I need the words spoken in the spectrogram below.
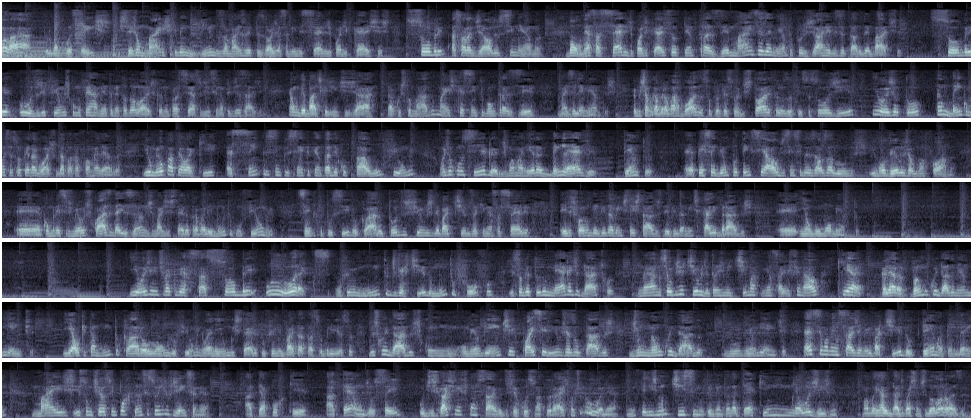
Olá, tudo bom com vocês? Estejam mais que bem-vindos a mais um episódio dessa minissérie de podcasts sobre a sala de aula e o cinema. Bom, nessa série de podcasts eu tento trazer mais elemento para o já revisitado debate sobre o uso de filmes como ferramenta metodológica no processo de ensino-aprendizagem. É um debate que a gente já está acostumado, mas que é sempre bom trazer mais elementos. Eu me chamo Gabriel Barbosa, sou professor de História, Filosofia e Sociologia e hoje eu estou também como assessor pedagógico da plataforma Eleva. E o meu papel aqui é sempre, sempre, sempre tentar decupar algum filme onde eu consiga, de uma maneira bem leve, tento é, perceber um potencial de sensibilizar os alunos e movê-los de alguma forma. É, como nesses meus quase 10 anos de magistério eu trabalhei muito com filme, sempre que possível, claro, todos os filmes debatidos aqui nessa série eles foram devidamente testados, devidamente calibrados é, em algum momento. E hoje a gente vai conversar sobre o Lorax, um filme muito divertido, muito fofo e, sobretudo, mega didático na, no seu objetivo de transmitir uma mensagem final que é: galera, vamos cuidar do meio ambiente. E é o que está muito claro ao longo do filme, não é nenhum mistério que o filme vai tratar sobre isso, dos cuidados com o meio ambiente e quais seriam os resultados de um não cuidado no meio ambiente. Essa é uma mensagem meio batida, o tema também, mas isso não tira sua importância e sua urgência, né? Até porque, até onde eu sei, o desgaste responsável dos recursos naturais continua, né? Infelizmentíssimo, estou inventando até aqui um neologismo, uma realidade bastante dolorosa.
